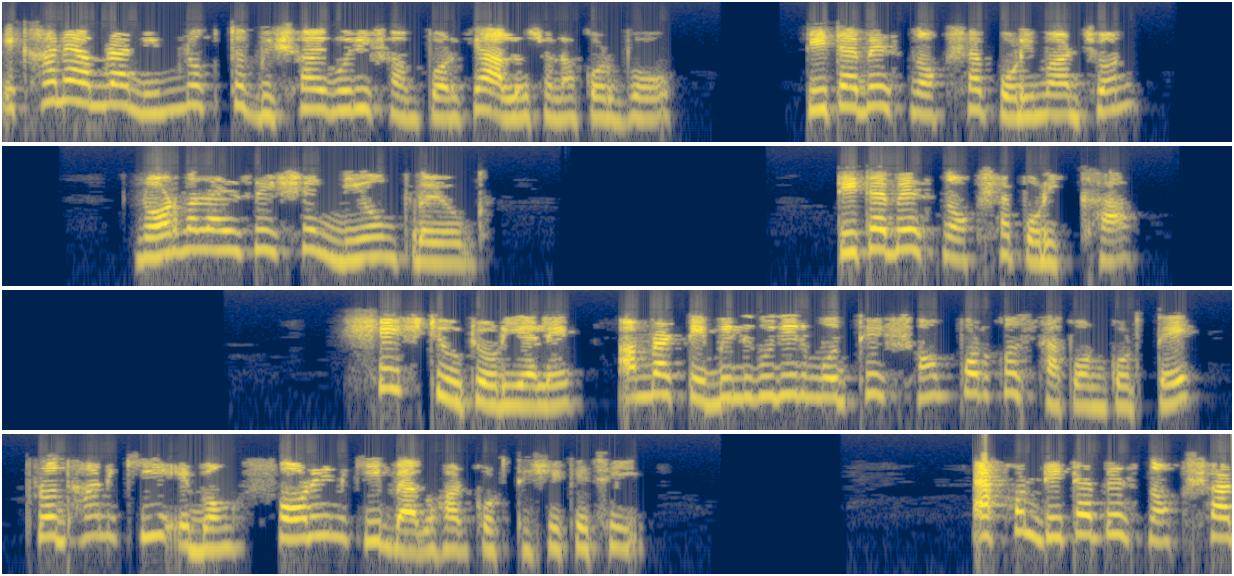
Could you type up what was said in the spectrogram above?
এখানে আমরা নিম্নোক্ত বিষয়গুলি সম্পর্কে আলোচনা করব। ডেটাবেস নকশা পরিমার্জন, নরমালাইজেশন নিয়ম প্রয়োগ, ডেটাবেস নকশা পরীক্ষা। শেষ টিউটোরিয়ালে আমরা টেবিলগুলির মধ্যে সম্পর্ক স্থাপন করতে প্রধান কী এবং ফরেন কী ব্যবহার করতে শিখেছি। এখন ডেটাবেস নকশার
